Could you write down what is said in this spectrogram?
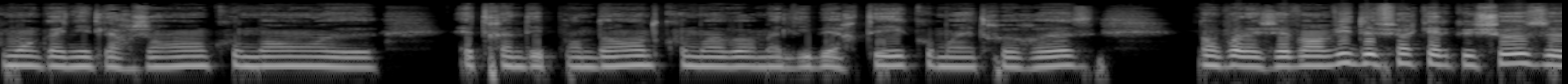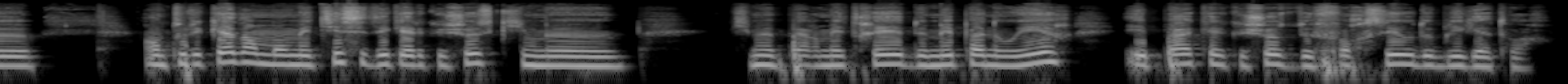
comment gagner de l'argent, comment euh, être indépendante, comment avoir ma liberté, comment être heureuse. Donc voilà, j'avais envie de faire quelque chose. Euh, en tous les cas, dans mon métier, c'était quelque chose qui me qui me permettrait de m'épanouir et pas quelque chose de forcé ou d'obligatoire.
